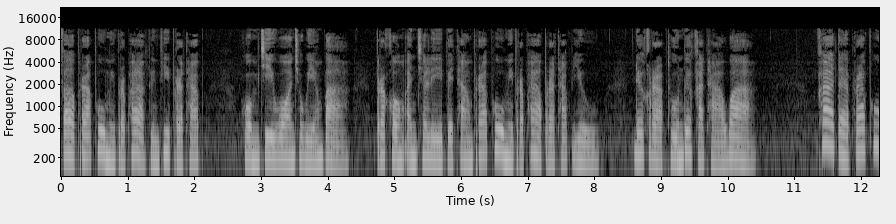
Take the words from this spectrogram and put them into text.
เฝ้าพระผู้มีพระภาคถึงที่ประทับห่มจีวรเฉวียงบ่า ประคองอัญชลีไปทางพระผู้มีพระภาคประทับอยู่ ได้กราบทูลด้วยคาถาว่า ข้าแต่พระผู้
